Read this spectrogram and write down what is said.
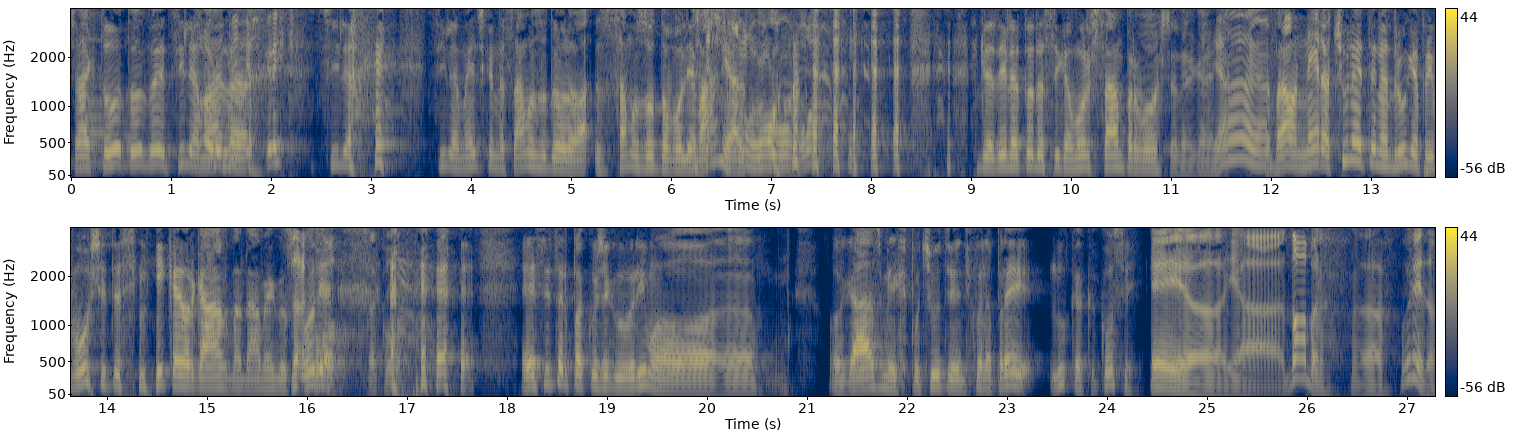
Čak, to, to zdaj cilja malo na, Rubrike skrit. cilja, cilja mečka na samozadovoljevanje. ali Glede na to, da si ga moraš sam prvoščiti. ali kaj? Ja, ja. Se pravi, ne računajte na druge, privoščite si nekaj orgazma, dame in gospodje. Tako, tako. E, sicer pa, ko že govorimo o uh, orgazmih, počutju in tako naprej, Luka, kako si? Ej, uh, ja, dober, uh, v redu,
